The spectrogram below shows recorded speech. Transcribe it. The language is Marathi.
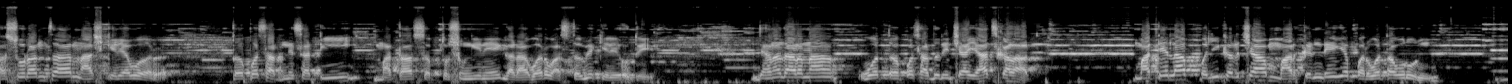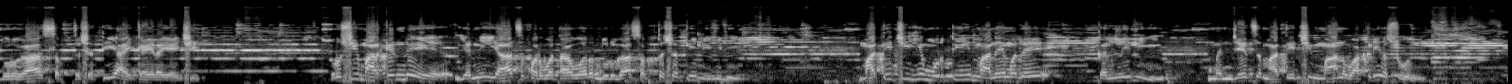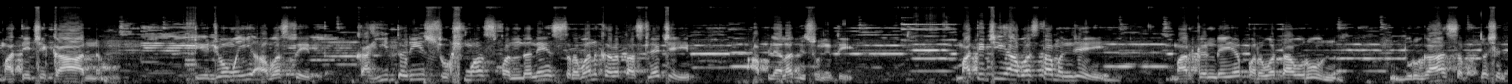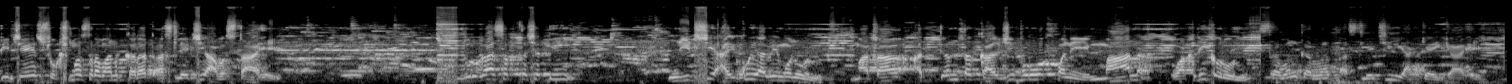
असुरांचा नाश केल्यावर तप साधनेसाठी माता सप्तशृंगीने गडावर वास्तव्य केले होते. ध्यानधारणा व तपसाधनेच्या याच काळात मातेला पलीकडच्या मार्कंडेय पर्वतावरून दुर्गा सप्तशती ऐकायला यायची. ऋषी मार्कंडेय यांनी याच पर्वतावर दुर्गा सप्तशती लिहिली. मातेची ही मूर्ती मानेमध्ये कललेली म्हणजेच मातेची मान वाकडी असून मातेचे कान तेजोमयी अवस्थेत काहीतरी सूक्ष्म स्पंदने श्रवण करत असल्याचे आपल्याला दिसून येते. मातेची ही अवस्था म्हणजे मार्कंडेय पर्वतावरून दुर्गा सप्तशतीचे सूक्ष्म श्रवण करत असल्याची अवस्था आहे. माता सप्तशती नीटशी ऐकू यावी म्हणून माता अत्यंत काळजीपूर्वकपणे मान वाकडी करून श्रवण करत असल्याची व्याख्यायिका आख्यायिका आहे.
